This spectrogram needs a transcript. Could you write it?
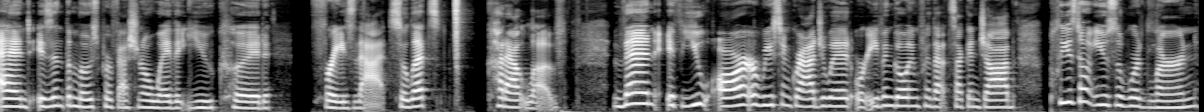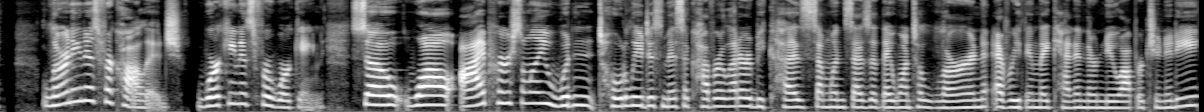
and isn't the most professional way that you could phrase that. So let's cut out love. Then, if you are a recent graduate or even going for that second job, please don't use the word learn. Learning is for college, working is for working. So, while I personally wouldn't totally dismiss a cover letter because someone says that they want to learn everything they can in their new opportunity,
